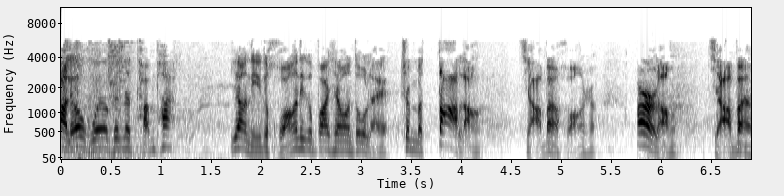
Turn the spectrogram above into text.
大辽国要跟他谈判，让你的皇帝和八贤王都来。这么大郎假扮皇上，二郎假扮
